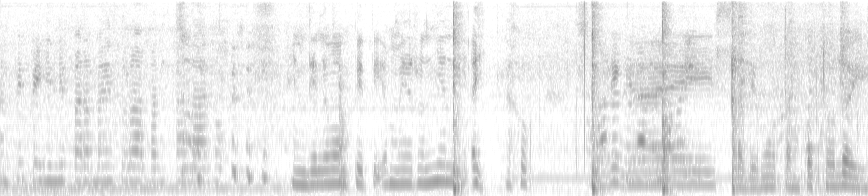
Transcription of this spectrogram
ang pipigin ni para may turaban lalo. Hindi naman pipi ang mayroon yan eh. Ay, ako. Sorry guys. Kalimutan ko tuloy.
